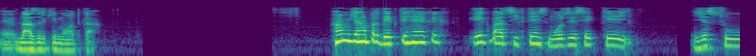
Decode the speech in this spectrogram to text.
لازر کی موت کا۔ ہم یہاں پر دیکھتے ہیں کہ ایک بات سیکھتے ہیں اس مورزے سے کہ یسو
